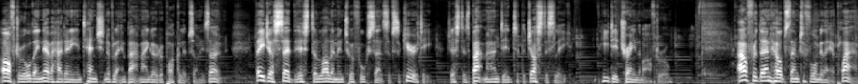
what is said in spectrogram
After all, they never had any intention of letting Batman go to Apokolips on his own. They just said this to lull him into a false sense of security, just as Batman did to the Justice League. He did train them after all. Alfred then helps them to formulate a plan,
